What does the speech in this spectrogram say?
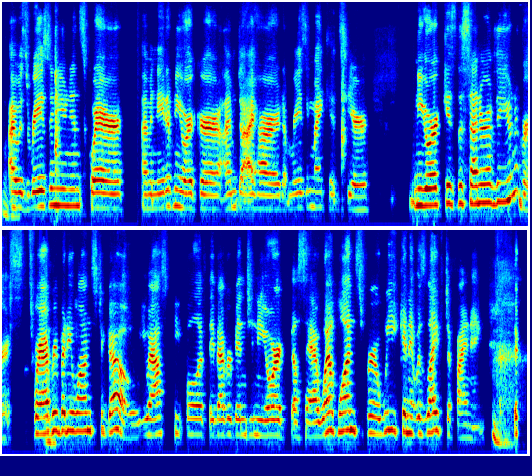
Mm-hmm. I was raised in Union Square. I'm a native New Yorker. I'm diehard. I'm raising my kids here. New York is the center of the universe. It's where mm-hmm. everybody wants to go. You ask people if they've ever been to New York, they'll say, I went once for a week and it was life defining.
